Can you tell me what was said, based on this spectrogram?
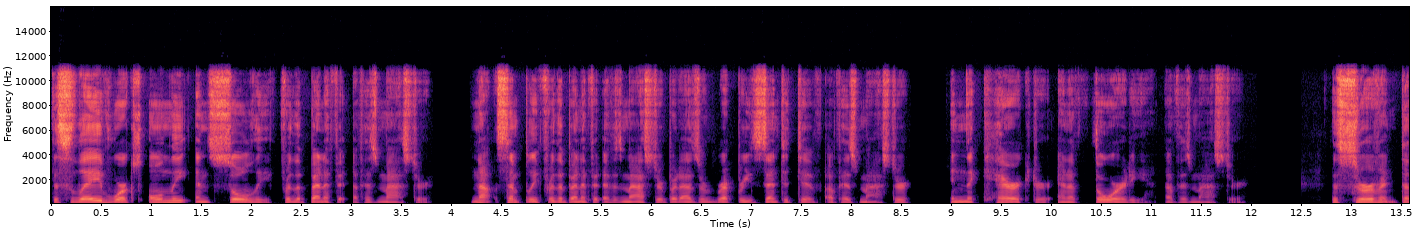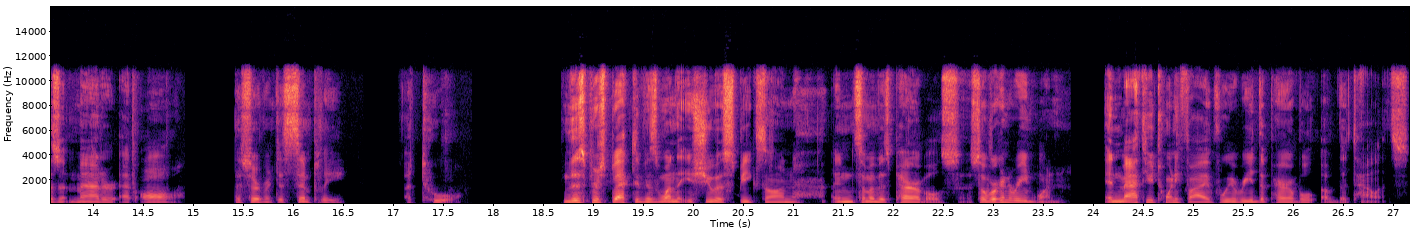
The slave works only and solely for the benefit of his master, not simply for the benefit of his master, but as a representative of his master in the character and authority of his master. The servant doesn't matter at all. The servant is simply a tool. This perspective is one that Yeshua speaks on in some of his parables. So we're going to read one. In Matthew 25, we read the parable of the talents.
